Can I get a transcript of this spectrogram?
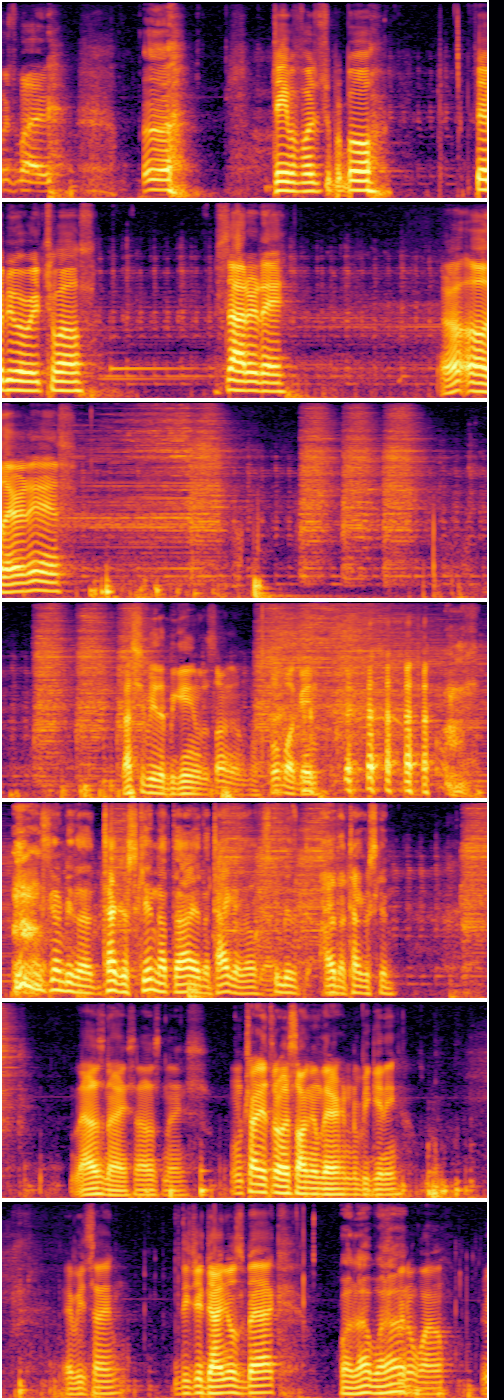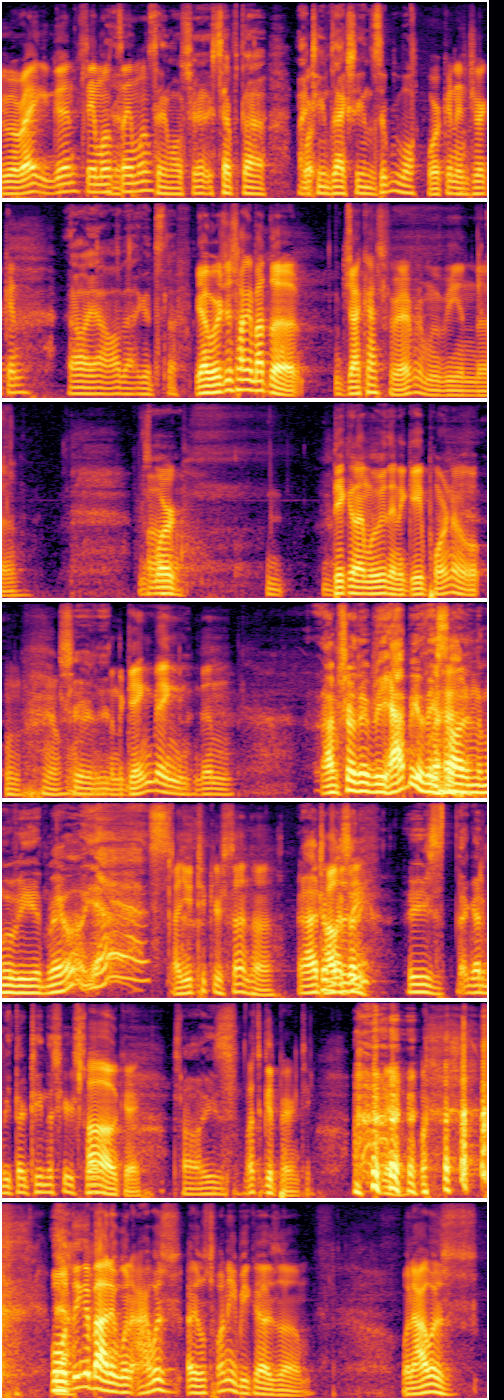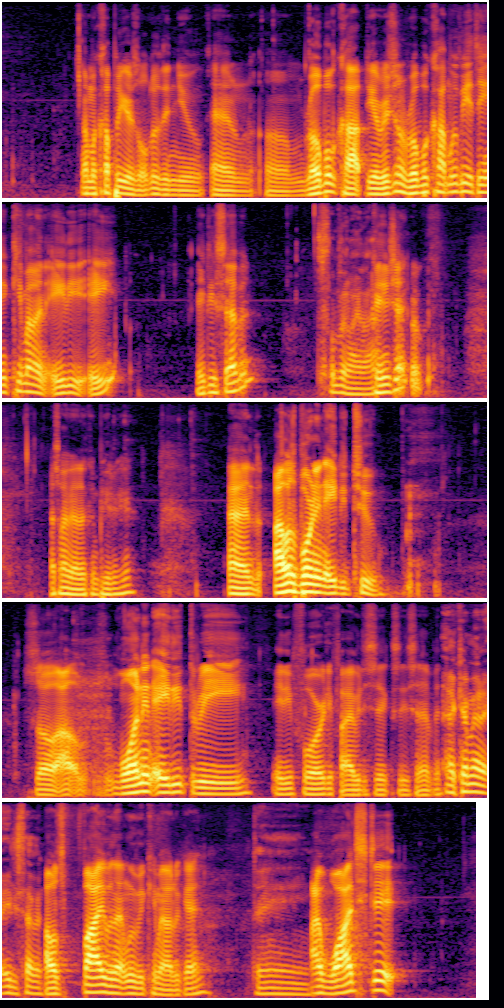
Where's my uh, day before the Super Bowl? February 12th. Saturday. Uh oh, there it is. That should be the beginning of the song of a football game. it's gonna be the tiger skin, not the eye of the tiger though. It's gonna be the eye of the tiger skin. That was nice. That was nice. I'm trying to throw a song in there in the beginning. Every time. DJ Daniels back. What up? What It's been a while. You all right? You good? Same old, same old. Same old shit. Except uh, my What- team's actually in the Super Bowl. Working and jerking. Oh yeah, all that good stuff. Yeah, we were just talking about the Jackass Forever movie and the. There's more dick in that movie than a gay porno. You know, Sure, than the gangbang. Then I'm sure they'd be happy if they saw it in the movie. And be, oh yes. and you took your son, huh? I took How my old is He's gonna be 13 this year. 12. Oh, okay. so he's That's good parenting. Yeah. well, think about it. When I was, it was funny because um, when I was, I'm a couple years older than you, and um, RoboCop, the original RoboCop movie, I think it came out in '88, '87. something like that. Can you check real quick? That's why we have the computer here. And I was born in 82. So I was one in 83, 84, 85, 86, 87. I came out at 87. I was five when that movie came out, okay? Dang. I watched it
